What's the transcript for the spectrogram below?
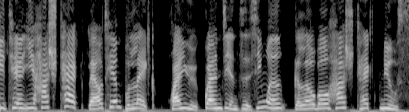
一天一 hashtag 聊天不累，寰宇关键字新闻 global hashtag news。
